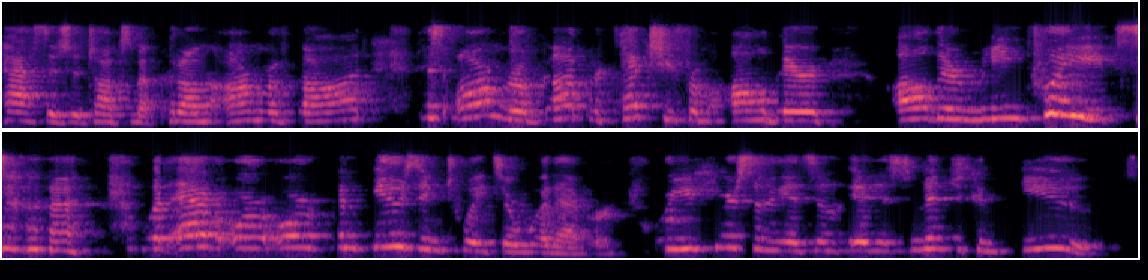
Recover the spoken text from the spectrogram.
passage that talks about put on the armor of god. This armor of god protects you from all their all their mean tweets, whatever, or, or confusing tweets or whatever, or you hear something that's it's meant to confuse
